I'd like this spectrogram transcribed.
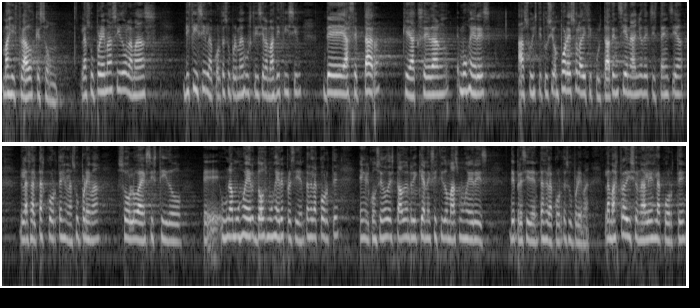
magistrados que son. La Suprema ha sido la más difícil, la Corte Suprema de Justicia, la más difícil de aceptar que accedan mujeres a su institución. Por eso la dificultad en 100 años de existencia de las altas cortes en la Suprema solo ha existido eh, una mujer, dos mujeres presidentas de la Corte en el Consejo de Estado, Enrique, han existido más mujeres de presidentas de la Corte Suprema. La más tradicional es la Corte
